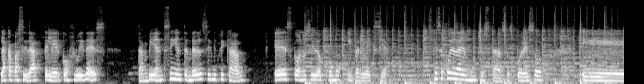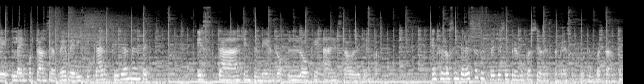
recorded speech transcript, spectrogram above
La capacidad de leer con fluidez, también sin entender el significado, es conocido como hiperlexia, que se puede dar en muchos casos. Por eso eh, la importancia de verificar si realmente están entendiendo lo que han estado leyendo. Entre los intereses estrechos y preocupaciones también es un punto importante.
